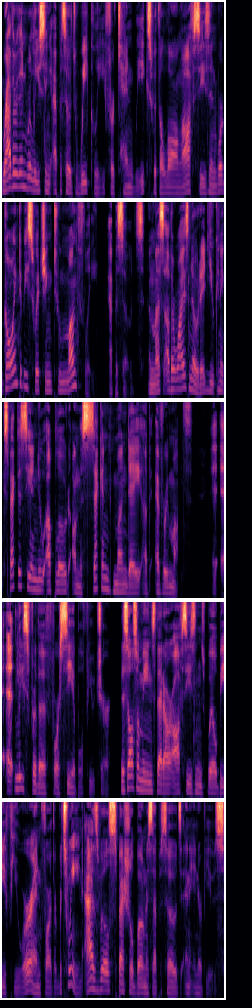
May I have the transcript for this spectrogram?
Rather than releasing episodes weekly for 10 weeks with a long off season, we're going to be switching to monthly episodes. Unless otherwise noted, you can expect to see a new upload on the second Monday of every month, at least for the foreseeable future. This also means that our off seasons will be fewer and farther between, as will special bonus episodes and interviews.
